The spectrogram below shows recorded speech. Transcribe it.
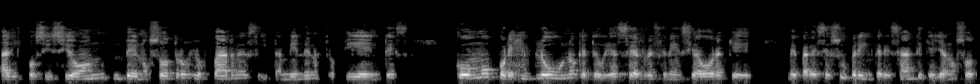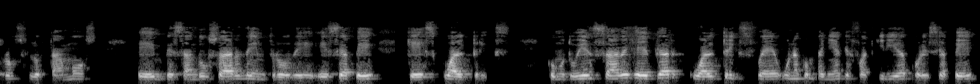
a disposición de nosotros, los partners, y también de nuestros clientes, como por ejemplo uno que te voy a hacer referencia ahora que me parece súper interesante, que ya nosotros lo estamos empezando a usar dentro de SAP, que es Qualtrics. Como tú bien sabes, Edgar, Qualtrics fue una compañía que fue adquirida por SAP eh,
